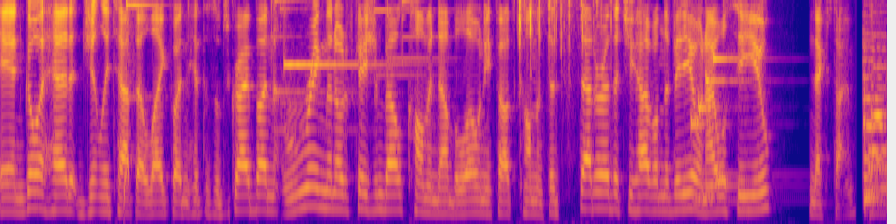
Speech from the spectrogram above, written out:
And go ahead, gently tap that like button, hit the subscribe button, ring the notification bell, comment down below any thoughts, comments, etc. that you have on the video, and I will see you next time.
